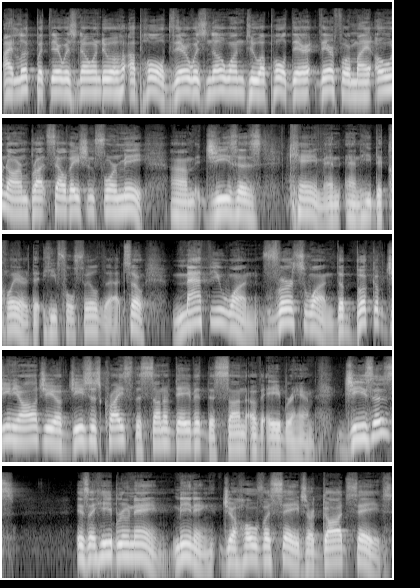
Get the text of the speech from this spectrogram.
I looked, but there was no one to uphold. There was no one to uphold. There, therefore, my own arm brought salvation for me. Um, Jesus came and, and he declared that he fulfilled that. So, Matthew 1, verse 1, the book of genealogy of Jesus Christ, the son of David, the son of Abraham. Jesus is a Hebrew name, meaning Jehovah saves or God saves.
